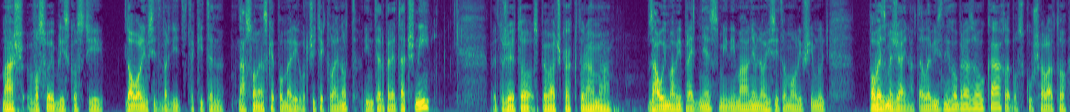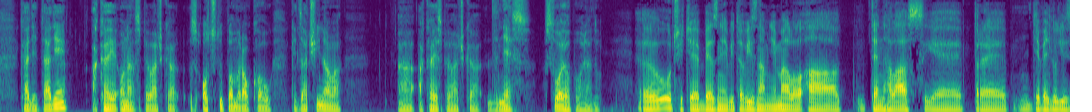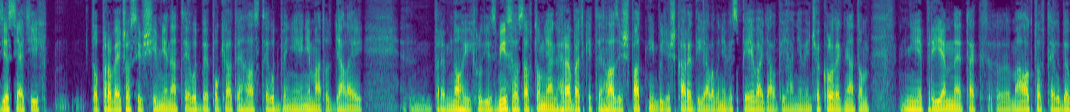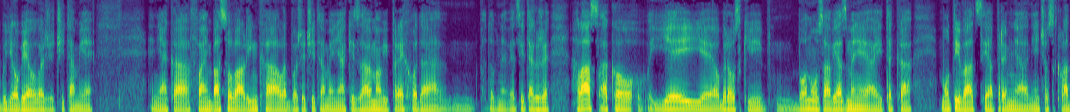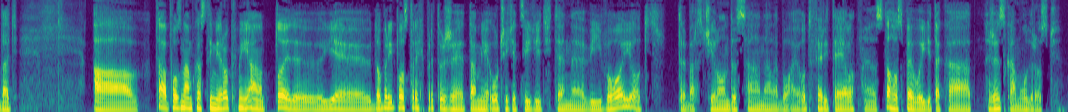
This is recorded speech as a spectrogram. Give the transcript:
Máš vo svojej blízkosti, dovolím si tvrdiť, taký ten na slovenské pomery určite klenot interpretačný, pretože je to speváčka, ktorá má zaujímavý prednes, minimálne mnohí si to mohli všimnúť, povedzme, že aj na televíznych obrazovkách, lebo skúšala to kade tade. Aká je ona speváčka s odstupom rokov, keď začínala a aká je speváčka dnes z tvojho pohľadu? E, určite bez nej by to význam nemalo a ten hlas je pre 9 ľudí z 10 to prvé, čo si všimne na tej hudbe, pokiaľ ten hlas tej hudbe nie je, nemá to ďalej pre mnohých ľudí zmysel sa v tom nejak hrabať, keď ten hlas je špatný, bude škaredý, alebo nevie spievať, alebo ja neviem, čokoľvek na tom nie je príjemné, tak e, málo kto v tej hudbe bude objavovať, že či tam je nejaká fajn basová linka, alebo že či tam je nejaký zaujímavý prechod a podobné veci. Takže hlas ako jej je obrovský bonus a viac menej aj taká motivácia pre mňa niečo skladať. A tá poznámka s tými rokmi, áno, to je, je dobrý postreh, pretože tam je určite cítiť ten vývoj od treba z Chill on the Sun alebo aj od Fairy Tail. Z toho spevu ide taká ženská múdrosť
